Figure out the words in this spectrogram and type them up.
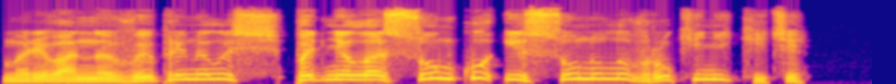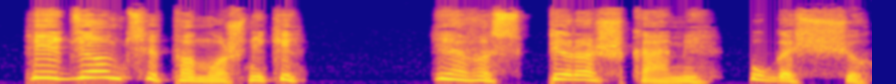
Марья Ивановна выпрямилась, подняла сумку и сунула в руки Никите. — Идемте, помощники, я вас пирожками угощу.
